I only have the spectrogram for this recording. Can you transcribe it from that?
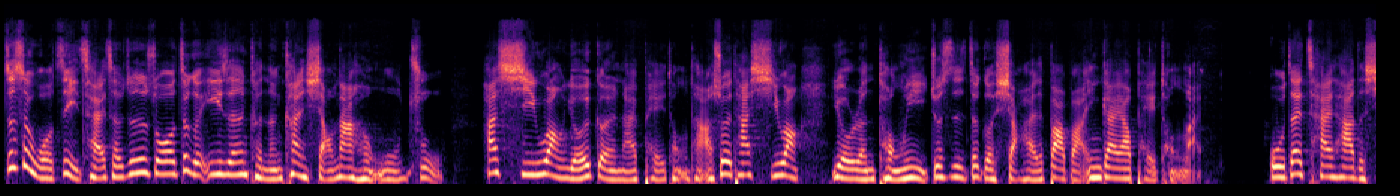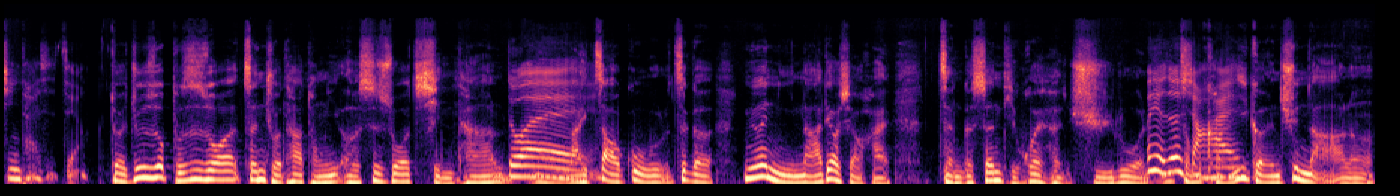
这是我自己猜测，就是说这个医生可能看小娜很无助，他希望有一个人来陪同他，所以他希望有人同意，就是这个小孩的爸爸应该要陪同来。我在猜他的心态是这样，对，就是说不是说征求他同意，而是说请他对来照顾这个，因为你拿掉小孩，整个身体会很虚弱，而且这个小孩一个人去拿呢，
